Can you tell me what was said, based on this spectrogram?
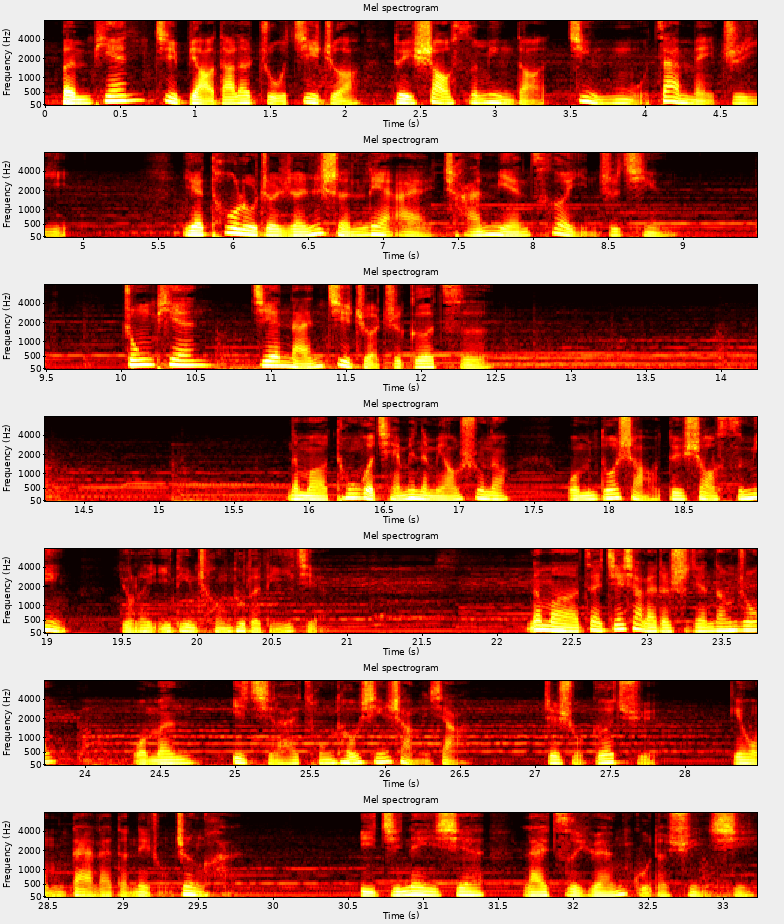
本片既表达了主记者对少司命的敬慕赞美之意，也透露着人神恋爱缠绵恻隐之情。中篇皆男记者之歌词。那么，通过前面的描述呢，我们多少对少司命有了一定程度的理解。那么，在接下来的时间当中，我们。一起来从头欣赏一下这首歌曲给我们带来的那种震撼，以及那一些来自远古的讯息。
